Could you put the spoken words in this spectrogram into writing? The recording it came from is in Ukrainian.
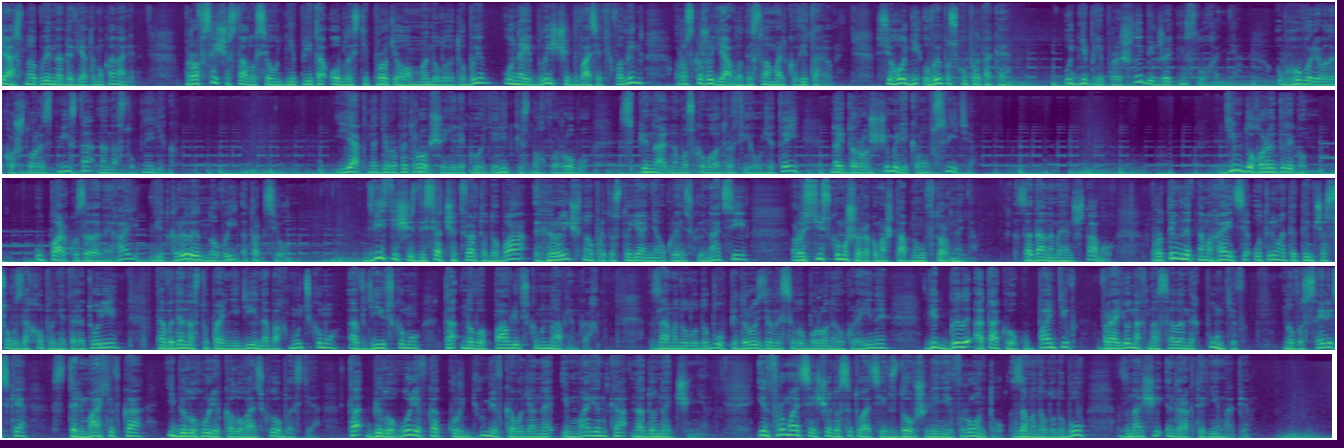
Час новин на 9 каналі. Про все, що сталося у Дніпрі та області протягом минулої доби, у найближчі 20 хвилин розкажу я, Владислав Малько. Вітаю. Сьогодні у випуску про таке: у Дніпрі пройшли бюджетні слухання, обговорювали кошторис міста на наступний рік. Як на Дніпропетровщині лікують рідкісну хворобу спінально-мозкову атрофію у дітей найдорожчими ліками в світі. Дім до гори Дригом. У парку Зелений Гай відкрили новий атракціон. 264-та доба героїчного протистояння української нації російському широкомасштабному вторгненню. За даними Генштабу, противник намагається утримати тимчасово захоплені території та веде наступальні дії на Бахмутському, Авдіївському та Новопавлівському напрямках. За минулу добу підрозділи Сил оборони України відбили атаки окупантів в районах населених пунктів Новоселівське, Стельмахівка і Білогорівка Луганської області та Білогорівка, Курдюмівка, Водяне і Мар'їнка на Донеччині. Інформація щодо ситуації вздовж лінії фронту за минулу добу в нашій інтерактивній мапі.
